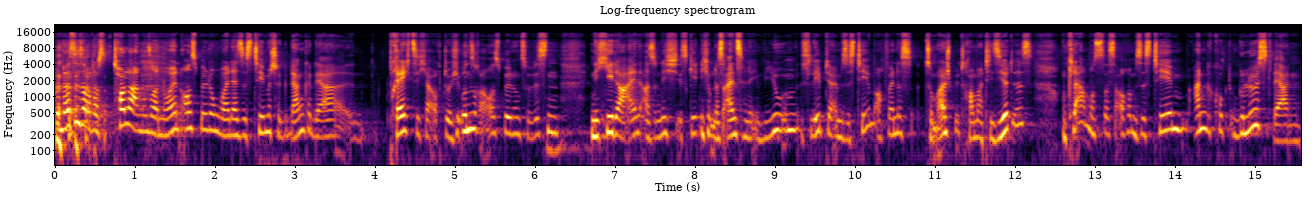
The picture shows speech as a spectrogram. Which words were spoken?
und das ist auch das Tolle an unserer neuen Ausbildung, weil der systemische Gedanke, der prägt sich ja auch durch unsere Ausbildung zu wissen, nicht jeder ein, also nicht, es geht nicht um das einzelne Individuum, es lebt ja im System, auch wenn es zum Beispiel traumatisiert ist. Und klar muss das auch im System angeguckt und gelöst werden.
